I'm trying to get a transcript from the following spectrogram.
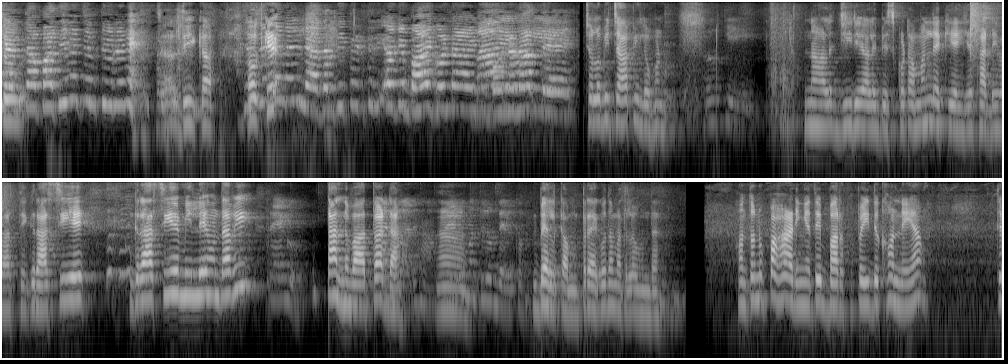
ਚੰਤਾ ਪਾਤੀ ਨਾ ਚੰਤੂਰੇ ਨੇ। ਚਲ ਠੀਕ ਆ। ਓਕੇ ਮੇਰੀ ਲੈਦਰ ਦੀ ਪੈਂਟ ਦੀ ਓਕੇ ਬਾਏ ਗੁੱਡ ਨਾਈਟ ਬੋਲਣਾ ਤੇ ਚਲੋ ਵੀ ਚਾਹ ਪੀ ਲਓ ਹੁਣ। ਨਾਲ ਜੀਰੇ ਵਾਲੇ ਬਿਸਕੁਟ ਅਮਨ ਲੈ ਕੇ ਆਈ ਹੈ ਸਾਡੇ ਵਾਸਤੇ। ਗਰਾਸੀਏ ਗਰਾਸੀਏ ਮਿਲੇ ਹੁੰਦਾ ਵੀ? ਧੰਨਵਾਦ ਤੁਹਾਡਾ। ਹਾਂ ਮਤਲਬ ਵੈਲਕਮ ਵੈਲਕਮ ਪ੍ਰੈਗੋ ਦਾ ਮਤਲਬ ਹੁੰਦਾ। ਹੁਣ ਤੁਹਾਨੂੰ ਪਹਾੜੀਆਂ ਤੇ ਬਰਫ਼ ਪਈ ਦਿਖਾਉਨੇ ਆ ਤੇ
